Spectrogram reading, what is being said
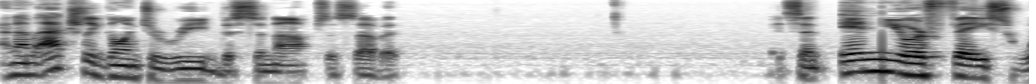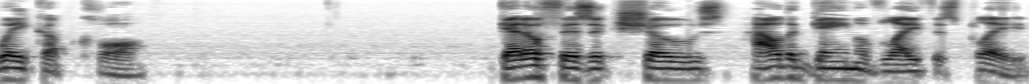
and I'm actually going to read the synopsis of it. It's an in-your-face wake-up call. Ghetto Physics shows how the game of life is played,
